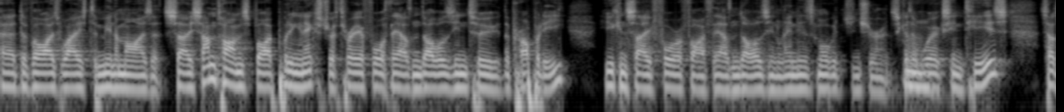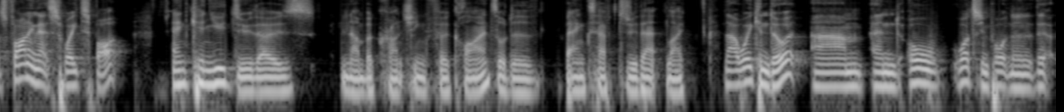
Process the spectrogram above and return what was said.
uh, devise ways to minimise it. So sometimes by putting an extra three or four thousand dollars into the property, you can save four or five thousand dollars in lenders' mortgage insurance because it works in tiers. So it's finding that sweet spot. And can you do those number crunching for clients or do banks have to do that like No, we can do it. Um, and all what's important is that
